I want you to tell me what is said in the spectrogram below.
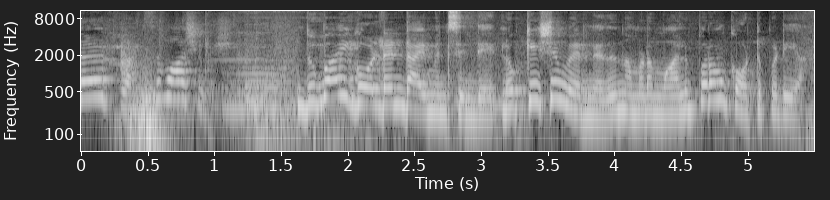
third prize washing machine Dubai golden ഡയമണ്ട്സിന്റെ ലൊക്കേഷൻ വരുന്നത് നമ്മുടെ മലപ്പുറം കോട്ടപ്പടിയാണ്.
